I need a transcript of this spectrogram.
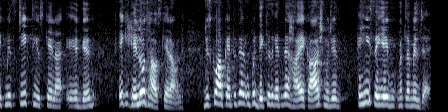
एक मिस्टीक थी उसके इर्द गिर्द। एक हेलो था उसके अराउंड जिसको आप कहते थे और ऊपर देखते थे, कहते थे, हाय, काश मुझे कहीं से ये मतलब मिल जाए।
